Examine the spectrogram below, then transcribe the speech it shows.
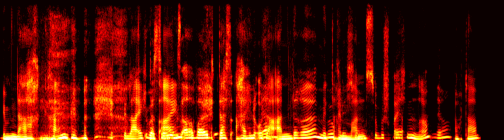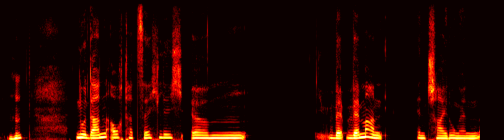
im Nachgang vielleicht das ein, das ein oder ja, andere mit möglich, deinem Mann ja. zu besprechen. Ja. Ne? ja. Auch da. Mhm. Nur dann auch tatsächlich, ähm, wenn man Entscheidungen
